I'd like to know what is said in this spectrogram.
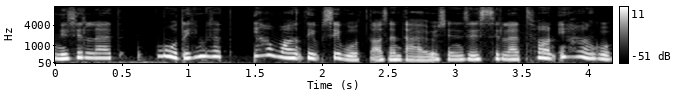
niin sillä, että muut ihmiset ihan vaan sivuuttaa sen täysin. Siis sillä, että se on ihan kuin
